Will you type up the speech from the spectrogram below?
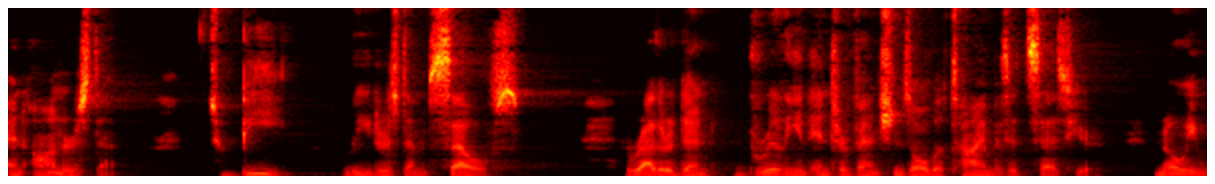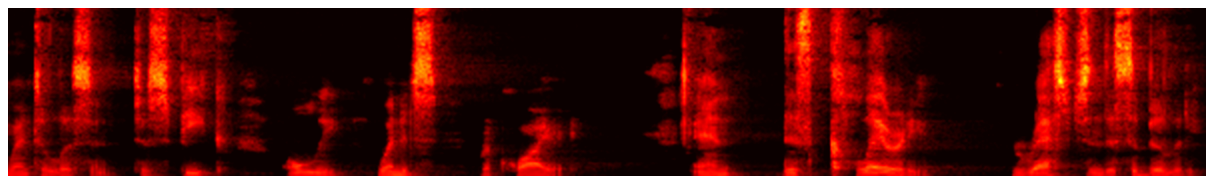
and honors them to be leaders themselves rather than brilliant interventions all the time, as it says here, knowing when to listen, to speak only when it's required and this clarity rests in this ability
